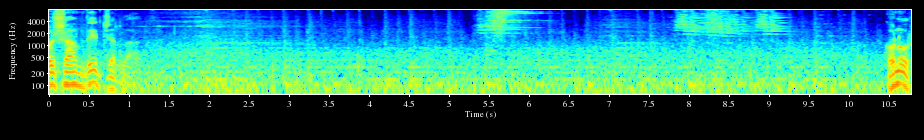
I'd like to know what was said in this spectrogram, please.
खुश आमदीद जल्लाद। कोनूर,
